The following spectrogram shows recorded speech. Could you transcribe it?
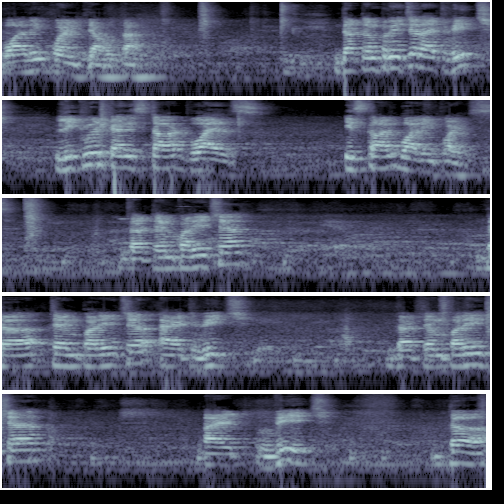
बॉइलिंग पॉइंट क्या होता है? The temperature at which liquid can start boils is called boiling points. The temperature the temperature at which the temperature at which the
